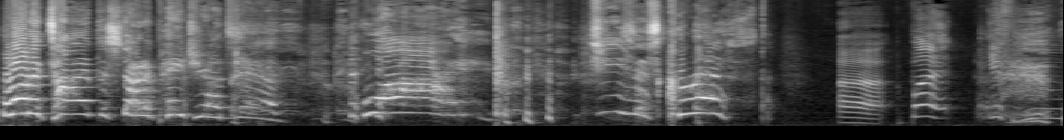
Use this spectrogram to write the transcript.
What a time to start a Patreon, Sam! Why? Jesus Christ! Uh, But if you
